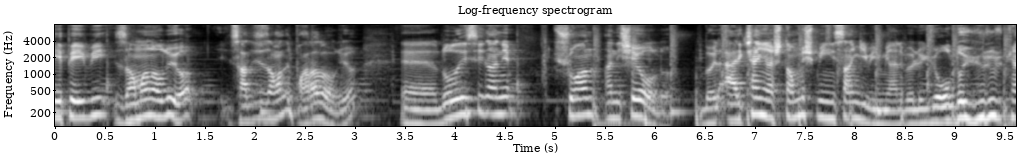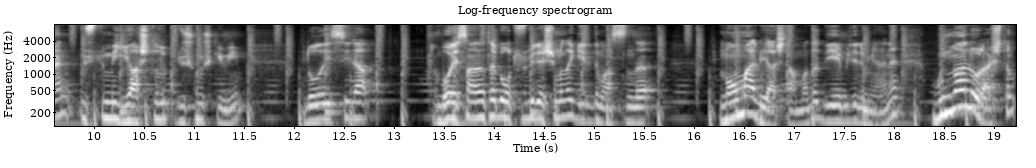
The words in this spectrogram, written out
epey bir zaman alıyor. Sadece zaman değil para da oluyor. E, dolayısıyla hani şu an hani şey oldu. Böyle erken yaşlanmış bir insan gibiyim yani böyle yolda yürürken üstüme yaşlılık düşmüş gibiyim. Dolayısıyla bu esnada tabii 31 yaşıma da girdim aslında. Normal bir yaşlanmada diyebilirim yani. Bunlarla uğraştım.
